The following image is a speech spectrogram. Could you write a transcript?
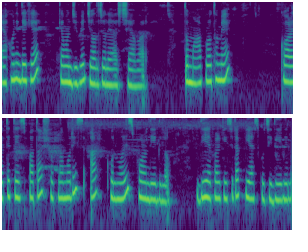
এখনই দেখে কেমন জিভে জল চলে আসছে আবার। তো মা প্রথমে কড়াইতে তেজপাতা, শুকনো মরিচ আর গোলমরিচ ফোড়ন দিয়ে দিল। দিয়ে এবার কিছুটা পেঁয়াজ কুচি দিয়ে দিল।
